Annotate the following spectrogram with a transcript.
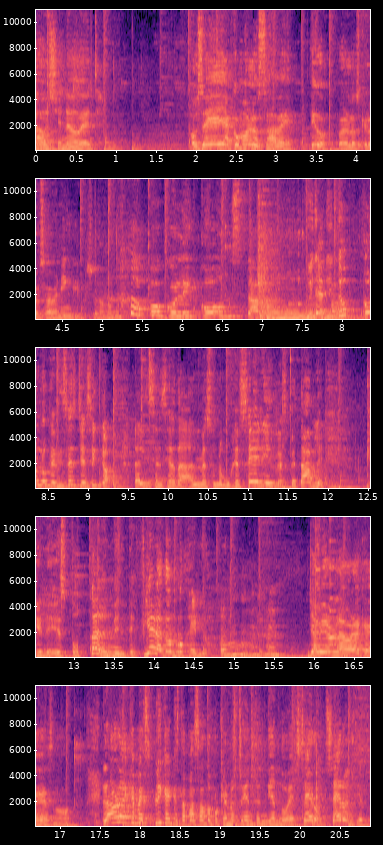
how she know it? O sea, ella cómo lo sabe. Digo, para los que no saben inglés, ¿no? ¿A poco le consta? Cuidadito con lo que dices, Jessica. La licenciada Alma es una mujer seria y respetable que le es totalmente fiel a don Rogelio. Ya vieron la hora que es, ¿no? La hora de que me expliquen qué está pasando porque no estoy entendiendo, ¿eh? Cero, cero entiendo.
